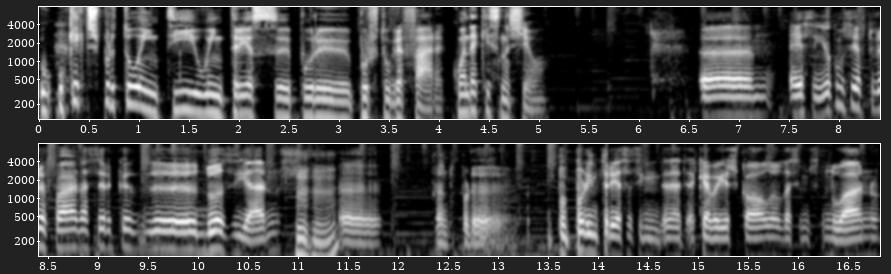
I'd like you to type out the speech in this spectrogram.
O, o que é que despertou em ti o interesse por, eh, por fotografar? Quando é que isso nasceu? Ah, é assim, eu comecei a fotografar há cerca de 12 anos. Uhum. Uh, pronto, por, uh, por, por interesse, assim, acabei a escola, o 12 ano,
